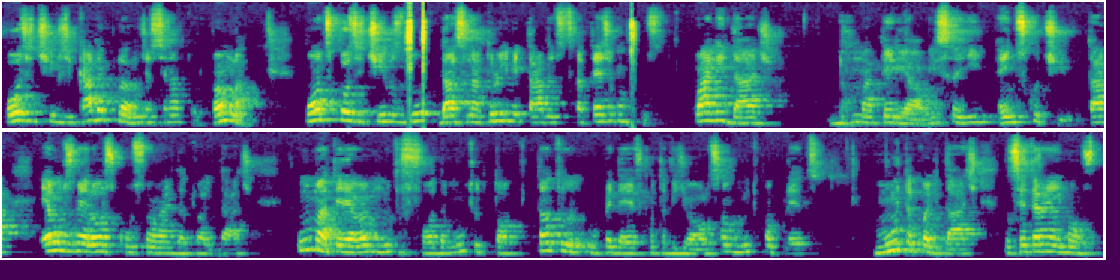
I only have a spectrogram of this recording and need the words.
positivos de cada plano de assinatura. Vamos lá. Pontos positivos do, da assinatura limitada de estratégia concurso. Qualidade do material. Isso aí é indiscutível, tá? É um dos melhores cursos online da atualidade. O material é muito foda, muito top. Tanto o PDF quanto a videoaula são muito completos, muita qualidade. Você terá em mãos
